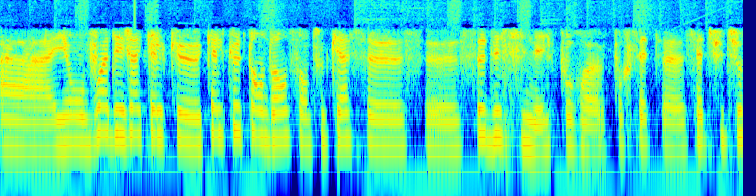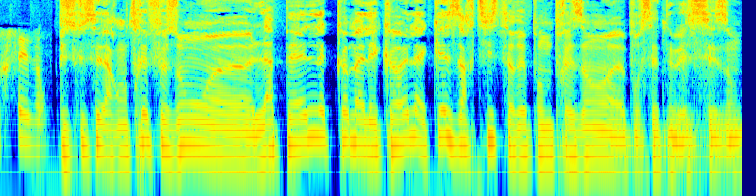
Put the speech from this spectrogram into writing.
Euh, et on voit déjà quelques quelques tendances en tout cas se, se, se dessiner pour euh, pour cette cette future saison. Puisque c'est la rentrée, faisons euh, l'appel, comme à l'école. Quels artistes répondent présents pour cette nouvelle saison?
